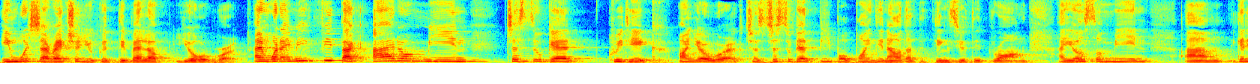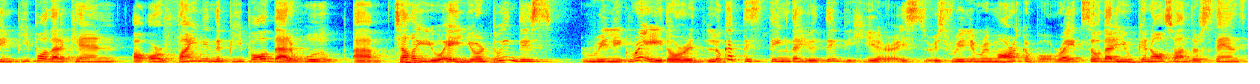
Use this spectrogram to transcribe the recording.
in which direction you could develop your work. And when I mean feedback, I don't mean just to get critique on your work, just, just to get people pointing out at the things you did wrong. I also mean um, getting people that can, or finding the people that will um, tell you, hey, you're doing this really great or look at this thing that you did here. It's, it's really remarkable right? So that you can also understand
